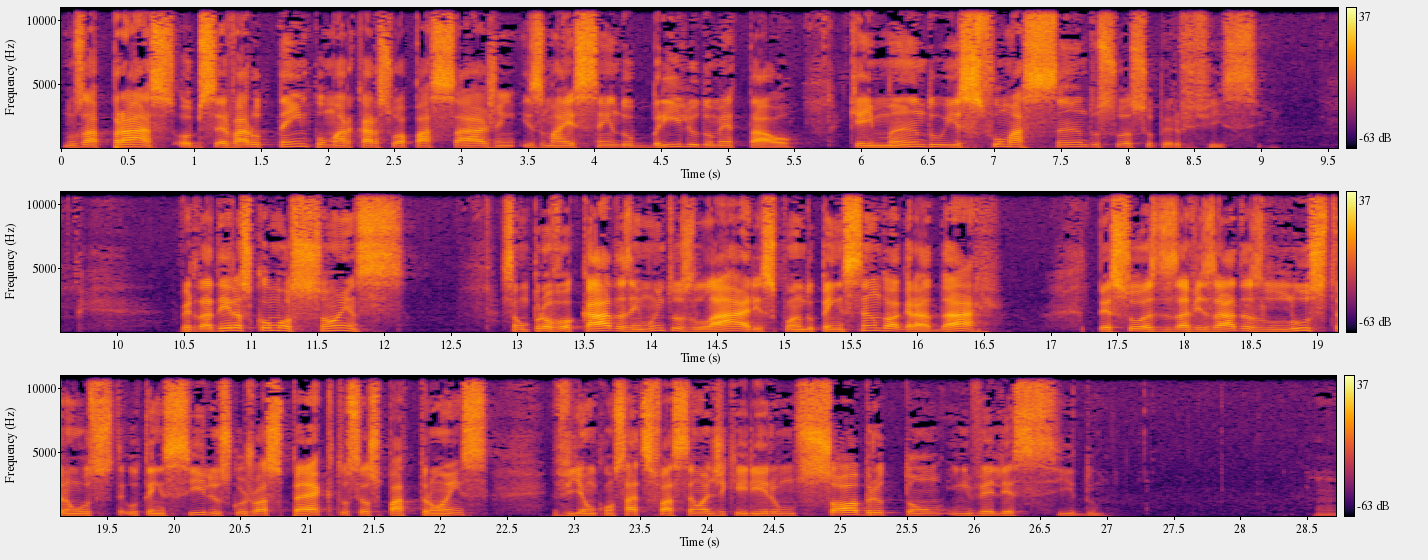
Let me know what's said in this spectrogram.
nos apraz observar o tempo marcar sua passagem, esmaecendo o brilho do metal, queimando e esfumaçando sua superfície. Verdadeiras comoções são provocadas em muitos lares quando, pensando agradar, pessoas desavisadas lustram os utensílios cujo aspecto seus patrões viam com satisfação adquirir um sóbrio tom envelhecido. Hum.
